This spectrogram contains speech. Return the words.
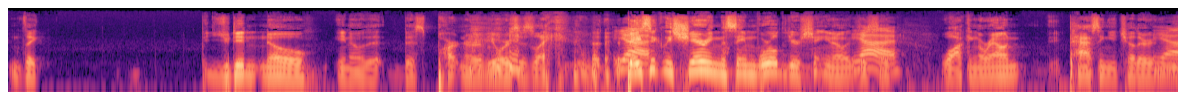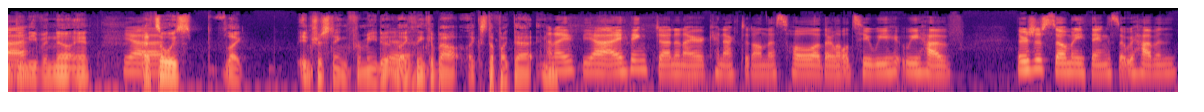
It's, it's like you didn't know you know that this partner of yours is like Yeah. basically sharing the same world you're sh- you know just Yeah. like walking around passing each other and Yeah. you didn't even know and Yeah. that's always like interesting for me to Yeah. like think about like stuff like that And I yeah, I think Jen and I are connected on this whole other level too. We we have there's just so many things that we have in,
